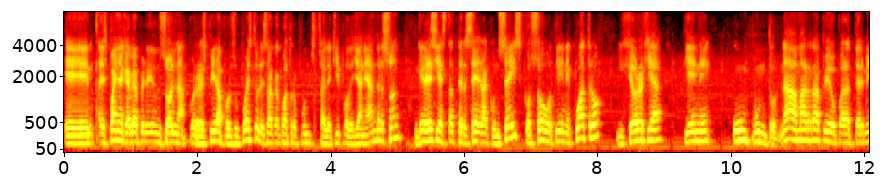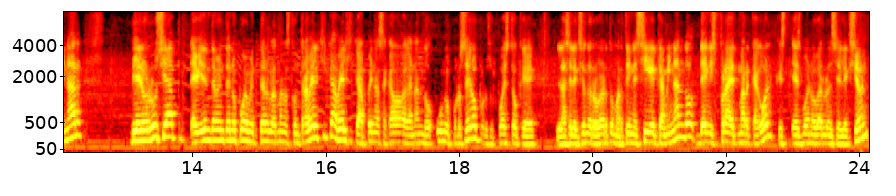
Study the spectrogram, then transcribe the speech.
Eh, España, que había perdido en Solna, pues respira, por supuesto, le saca cuatro puntos al equipo de Jane Anderson. Grecia está tercera con seis, Kosovo tiene cuatro y Georgia tiene un punto. Nada más rápido para terminar. Bielorrusia, evidentemente, no puede meter las manos contra Bélgica. Bélgica apenas acaba ganando 1 por 0. Por supuesto que la selección de Roberto Martínez sigue caminando. Dennis Praet marca gol, que es, bueno verlo en selección.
